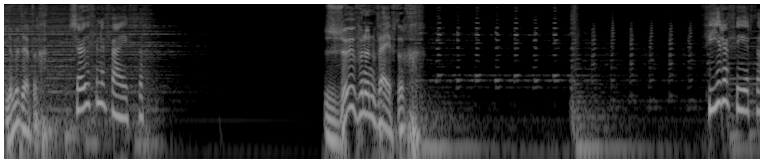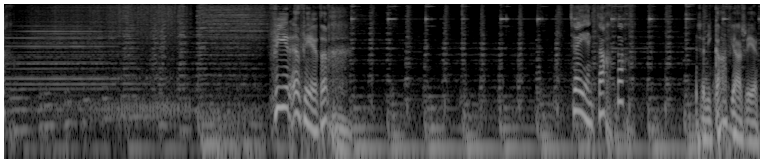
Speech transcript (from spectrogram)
Nummer 30. 57. 57. 44. 44. 82. Dat zijn die cavia's weer.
